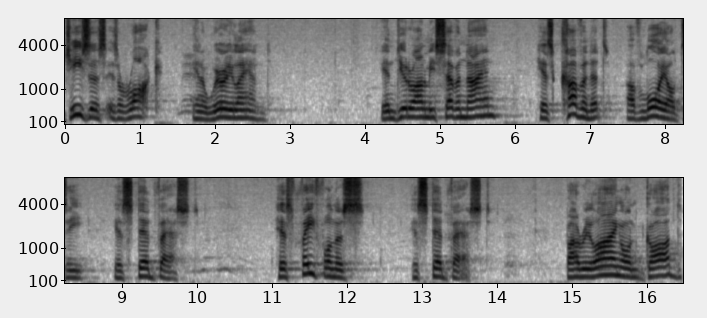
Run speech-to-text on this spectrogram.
Jesus is a rock in a weary land. In Deuteronomy 7 9, his covenant of loyalty is steadfast. His faithfulness is steadfast. By relying on God,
